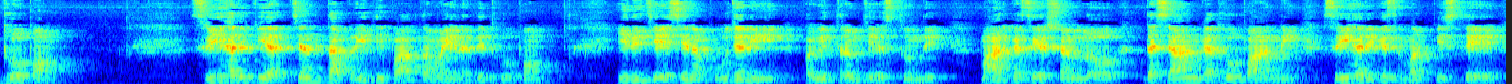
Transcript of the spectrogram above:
ధూపం. శ్రీహరికి అత్యంత ప్రీతిపాత్రమైనది ధూపం. ఇది చేసిన పూజని పవిత్రం చేస్తుంది. మార్గశీర్షంలో దశాంగ ధూపాన్ని శ్రీహరికి సమర్పిస్తే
